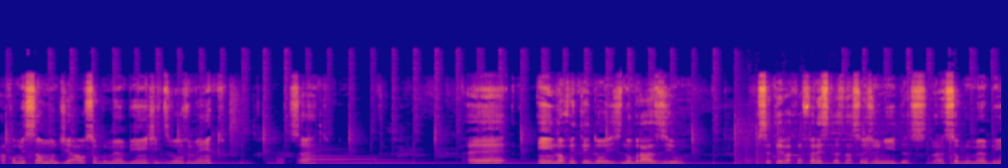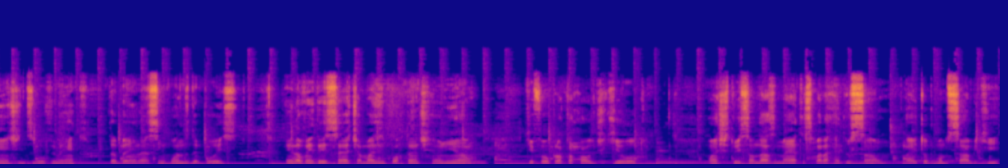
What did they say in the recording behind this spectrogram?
a Comissão Mundial sobre o Meio Ambiente e Desenvolvimento, certo? É, em 92, no Brasil, você teve a Conferência das Nações Unidas né, sobre o Meio Ambiente e Desenvolvimento, também, né, cinco anos depois. Em 97, a mais importante reunião, que foi o Protocolo de Kyoto, com a instituição das metas para a redução, né, e todo mundo sabe que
